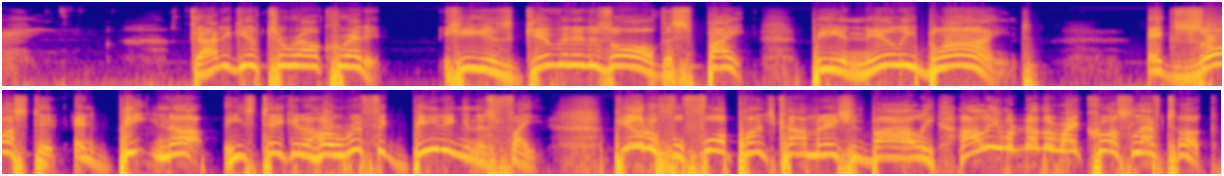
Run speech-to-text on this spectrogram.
Got to give Terrell credit. He is giving it his all despite being nearly blind exhausted and beaten up. He's taking a horrific beating in this fight. Beautiful four punch combination by Ali. Ali with another right cross left hook.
